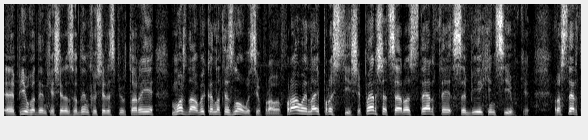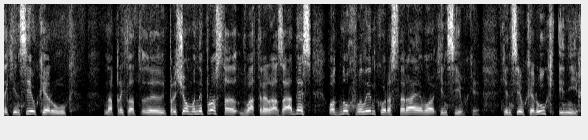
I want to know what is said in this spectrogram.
е, півгодинки, через годинку, через півтори можна виконати знову ці вправи. Вправи найпростіші. Перше це розтерти собі кінцівки. Розтерти кінцівки рук. Наприклад, е, причому не просто 2-3 рази, а десь одну хвилинку розтираємо кінцівки. Кінцівки рук і ніг.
